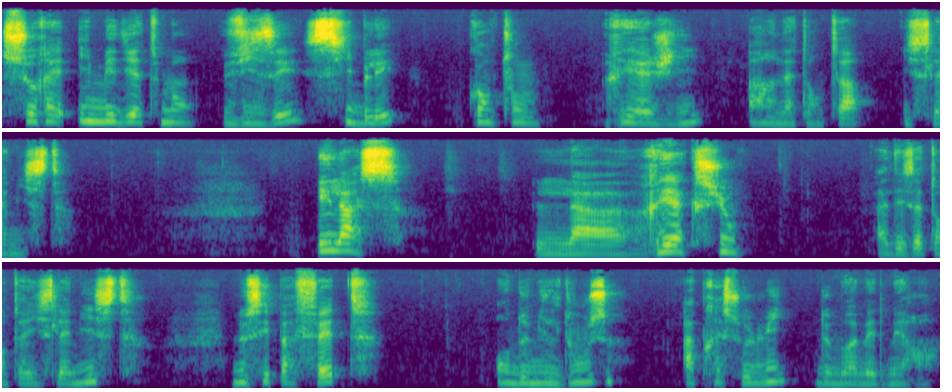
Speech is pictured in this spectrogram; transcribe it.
seraient immédiatement visés, ciblés, quand on réagit à un attentat islamiste. Hélas, la réaction à des attentats islamistes ne s'est pas faite en 2012 après celui de Mohamed Merah.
